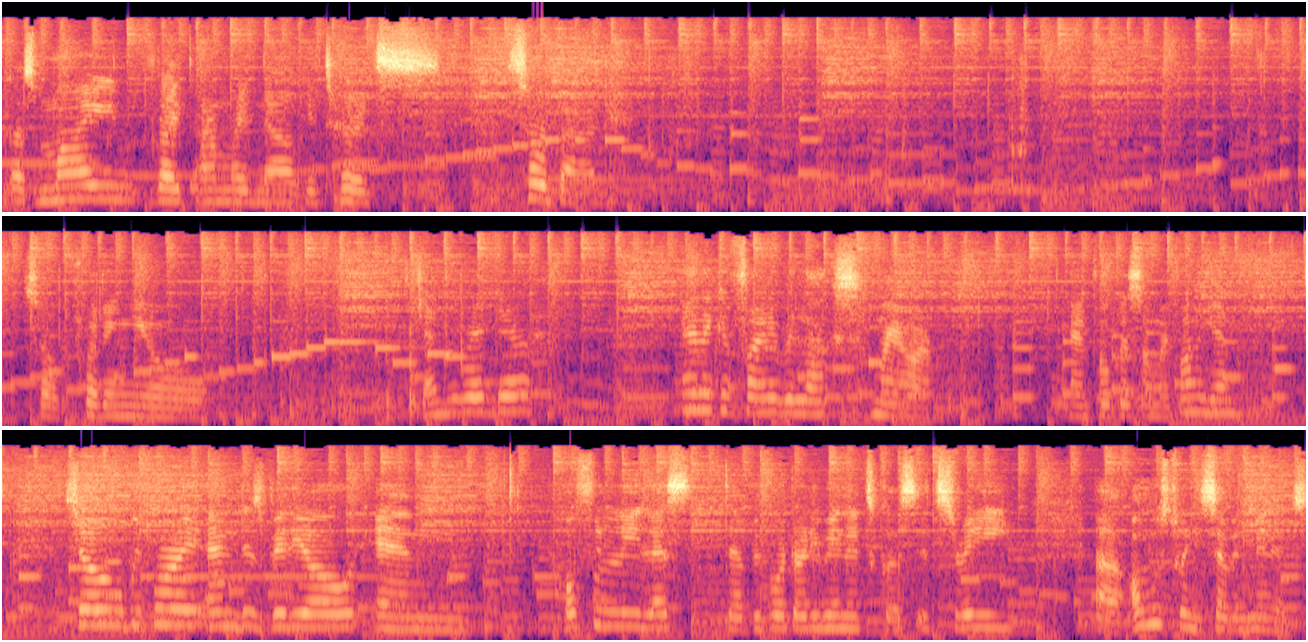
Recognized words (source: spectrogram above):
because my right arm right now it hurts so bad. So putting you gently right there. And I can finally relax my arm and focus on my phone again. So before I end this video and hopefully less than before 30 minutes because it's already uh, almost 27 minutes.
